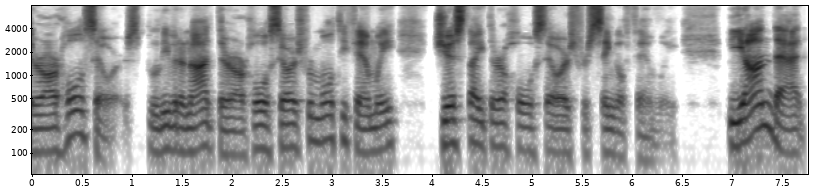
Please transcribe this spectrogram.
there are wholesalers. Believe it or not, there are wholesalers for multifamily, just like there are wholesalers for single family. Beyond that,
